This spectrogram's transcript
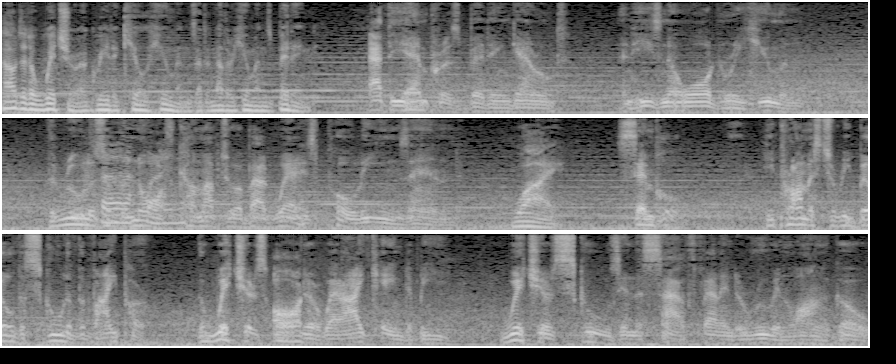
How did a Witcher agree to kill humans at another human's bidding? At the Emperor's bidding, Geralt. And he's no ordinary human. The rulers of the North come up to about where his Paulines end. Why? Simple. He promised to rebuild the School of the Viper. The Witcher's order where I came to be. Witcher's schools in the south fell into ruin long ago.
